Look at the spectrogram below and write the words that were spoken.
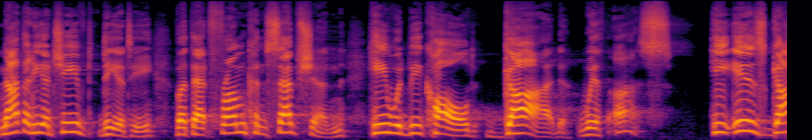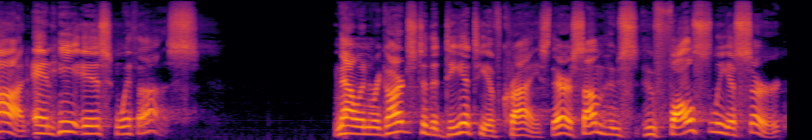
Not that he achieved deity, but that from conception he would be called God with us. He is God and he is with us. Now, in regards to the deity of Christ, there are some who, who falsely assert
